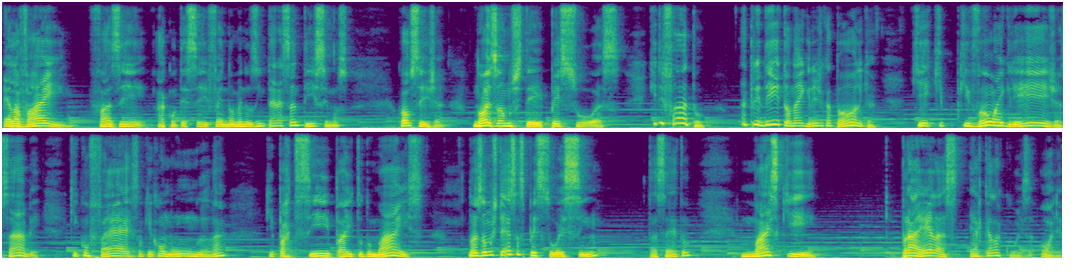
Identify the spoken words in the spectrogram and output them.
Ela vai fazer acontecer fenômenos interessantíssimos. Qual seja, nós vamos ter pessoas que de fato acreditam na Igreja Católica, que, que, que vão à igreja, sabe? Que confessam, que comungam, né? que participam e tudo mais. Nós vamos ter essas pessoas sim, tá certo? Mas que para elas é aquela coisa, olha,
